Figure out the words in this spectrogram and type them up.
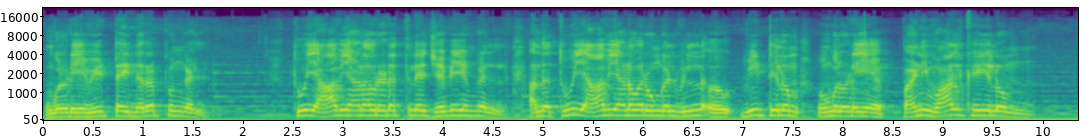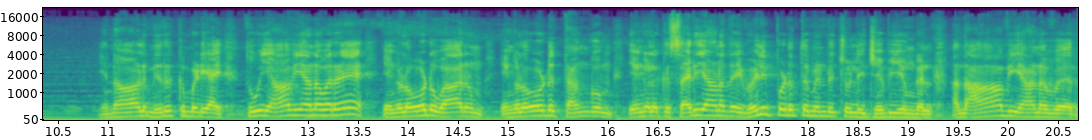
உங்களுடைய வீட்டை நிரப்புங்கள். தூய ஆவியானவரிடத்திலே ஜெபியுங்கள். அந்த தூய ஆவியானவர் உங்கள் வில்ல வீட்டிலும் உங்களுடைய பணி வாழ்க்கையிலும் என்னாலும் இருக்கும்படியாய். தூய் ஆவியானவரே எங்களோடு வாரும் எங்களோடு தங்கும் எங்களுக்கு சரியானதை வெளிப்படுத்தும் என்று சொல்லி ஜெபியுங்கள். அந்த ஆவியானவர்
